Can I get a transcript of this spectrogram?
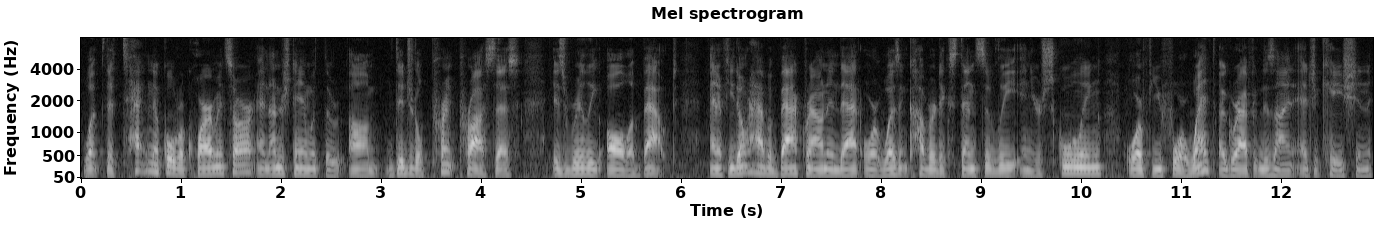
what the technical requirements are and understand what the um, digital print process is really all about. And if you don't have a background in that or it wasn't covered extensively in your schooling or if you forewent a graphic design education,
